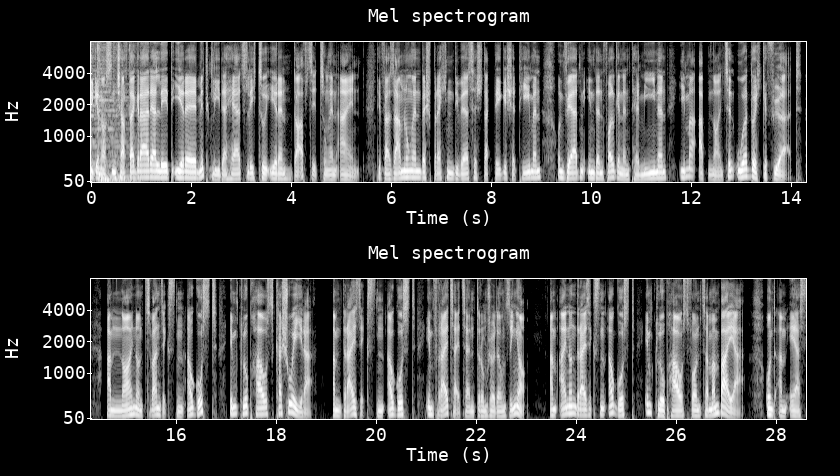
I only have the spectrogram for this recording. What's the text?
Die Genossenschaft Agraria lädt ihre Mitglieder herzlich zu ihren Dorfsitzungen ein. Die Versammlungen besprechen diverse strategische Themen und werden in den folgenden Terminen immer ab 19 Uhr durchgeführt. Am 29. August im Clubhaus Cachoeira, am 30. August im Freizeitzentrum Jordãozinho, am 31. August im Clubhaus von Samambaia und am 1.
